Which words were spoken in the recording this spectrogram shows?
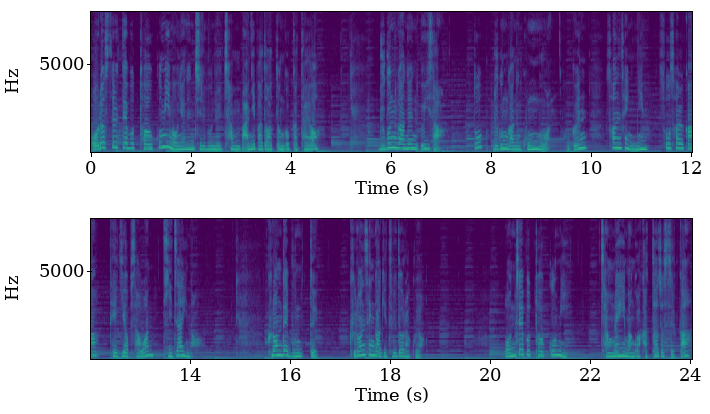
어렸을 때부터 꿈이 뭐냐는 질문을 참 많이 받아왔던 것 같아요. 누군가는 의사, 또 누군가는 공무원, 혹은 선생님, 소설가, 대기업 사원, 디자이너. 그런데 문득 그런 생각이 들더라고요. 언제부터 꿈이 장래희망과 같아졌을까?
